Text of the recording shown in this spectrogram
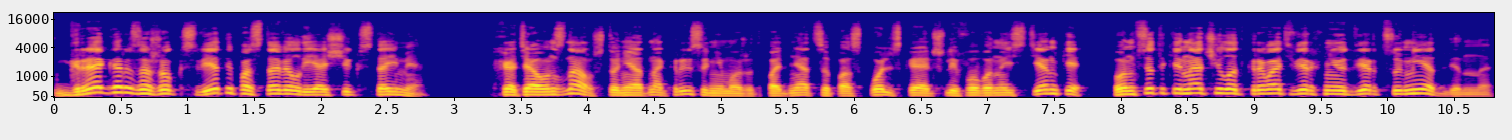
Грегор зажег свет и поставил ящик стаймя. Хотя он знал, что ни одна крыса не может подняться по скользкой отшлифованной стенке, он все-таки начал открывать верхнюю дверцу медленно,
